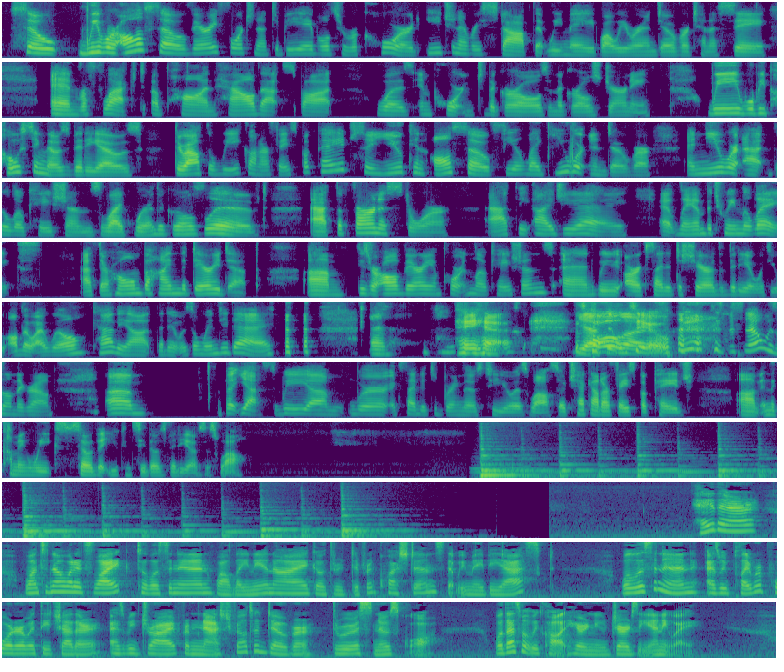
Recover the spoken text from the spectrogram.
So, we were also very fortunate to be able to record each and every stop that we made while we were in Dover, Tennessee, and reflect upon how that spot was important to the girls and the girls' journey. We will be posting those videos throughout the week on our Facebook page so you can also feel like you were in Dover and you were at the locations like where the girls lived, at the furnace store, at the IGA at Land Between the Lakes, at their home behind the Dairy Dip. Um, these are all very important locations, and we are excited to share the video with you. Although I will caveat that it was a windy day, and yeah, it's yes, cold it too because the snow was on the ground. Um, but yes, we um, we're excited to bring those to you as well. So check out our Facebook page um, in the coming weeks so that you can see those videos as well. Hey there! Want to know what it's like to listen in while Lainey and I go through different questions that we may be asked? Well, listen in as we play reporter with each other as we drive from Nashville to Dover through a snow squall. Well, that's what we call it here in New Jersey, anyway.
